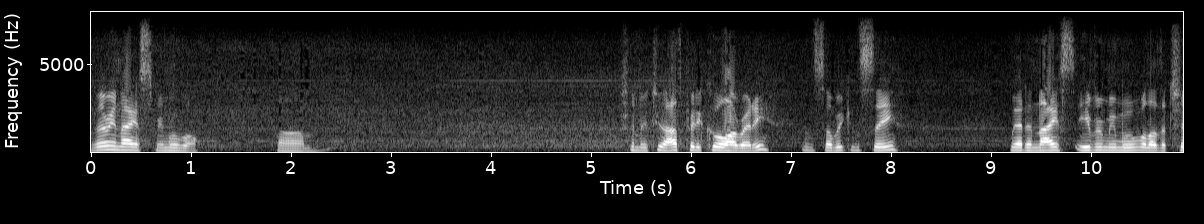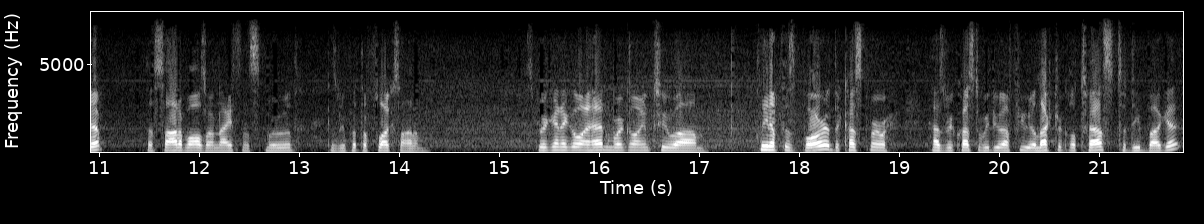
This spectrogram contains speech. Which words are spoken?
Very nice removal. Um, shimmy too, that's pretty cool already. And so we can see we had a nice even removal of the chip. The solder balls are nice and smooth because we put the flux on them. So we're going to go ahead and we're going to um, clean up this board. The customer has requested we do a few electrical tests to debug it.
